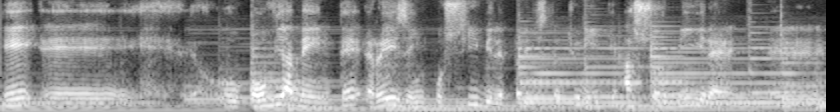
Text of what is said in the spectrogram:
e eh, ovviamente rese impossibile per gli Stati Uniti assorbire eh,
